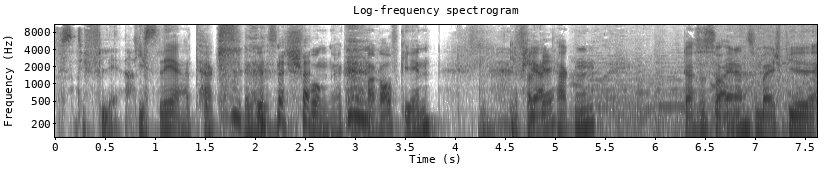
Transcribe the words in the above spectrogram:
Das sind die Flair. Die Flair-Attacken. mit einem gewissen Schwung. Da können wir mal raufgehen. Die Flair-Attacken, das ist so einer zum Beispiel,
